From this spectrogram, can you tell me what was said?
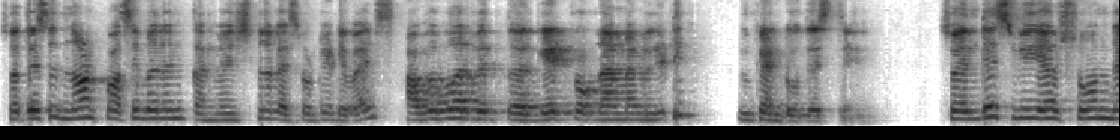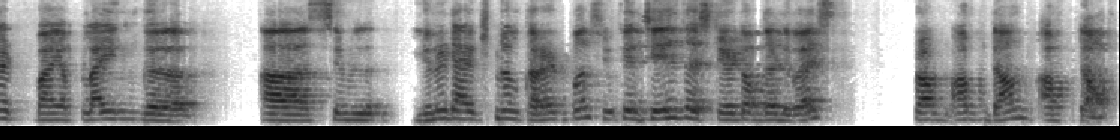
So this is not possible in conventional SOT device. However, with the gate programmability, you can do this thing. So in this, we have shown that by applying the uh, similar unidirectional current pulse, you can change the state of the device from up, down, up, down.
